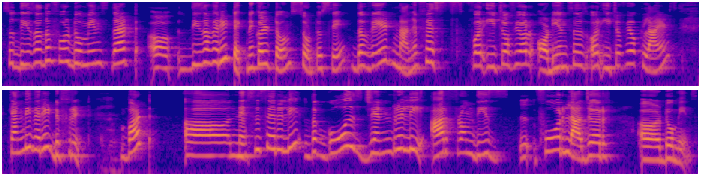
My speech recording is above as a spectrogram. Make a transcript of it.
so these are the four domains that uh, these are very technical terms, so to say. The way it manifests for each of your audiences or each of your clients can be very different, but uh, necessarily the goals generally are from these four larger uh, domains.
